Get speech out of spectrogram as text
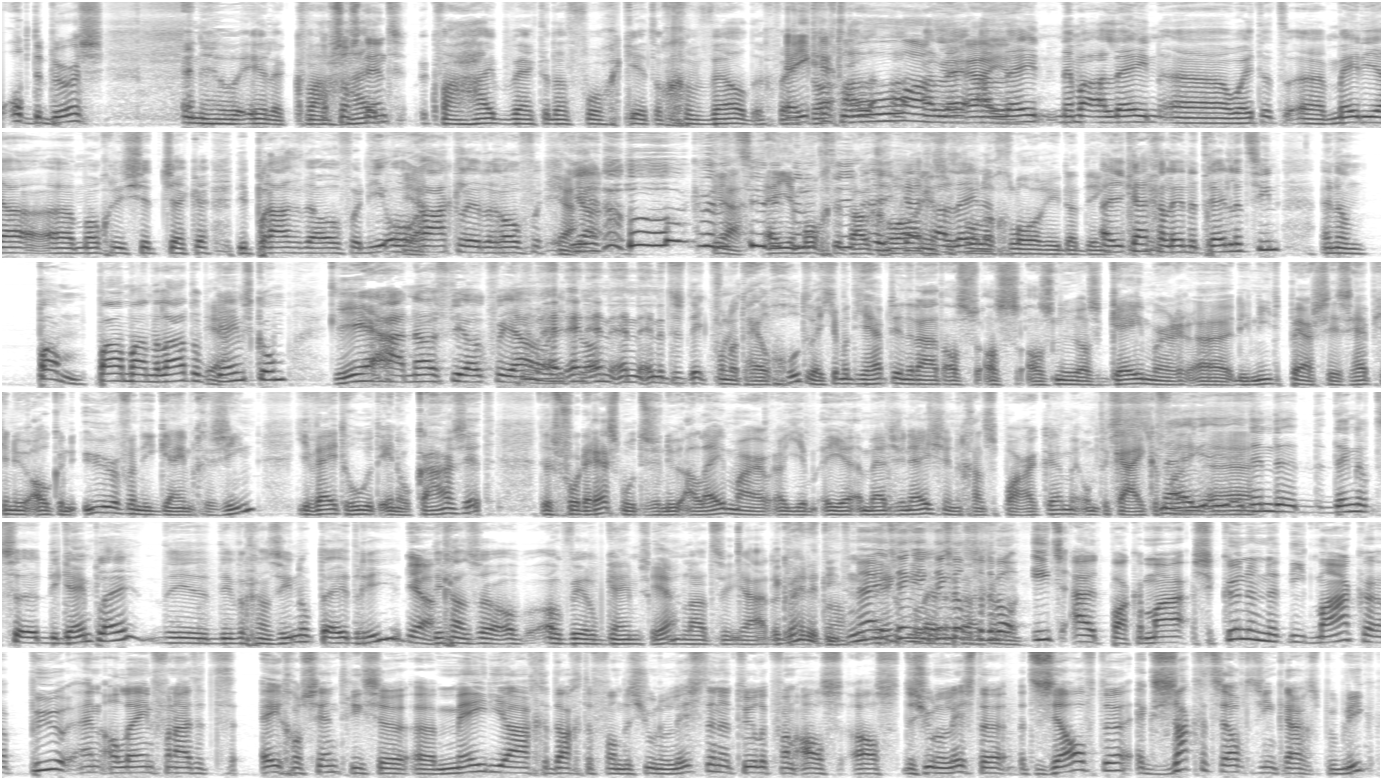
op de beurs. En heel eerlijk, qua, hype, qua hype werkte dat vorige keer toch geweldig. Weet Ja, je krijgt lange alleen, alleen, nee, maar alleen, eh, hoe heet het, eh, media eh, mogen die shit checken. Die praten erover, die orakelen erover. Ja. Ja. Oh, ik wil Ja, het zien, en ik je mocht het zien. ook En gewoon in zijn alleen volle het- glorie, dat ding. En je krijgt alleen de trailer te zien. En dan, pam, een paar maanden later op Ja. Gamescom. Ja, nou is die ook voor jou. Ja, en, en, en, en, en het is, ik vond het heel goed, weet je. Want je hebt inderdaad als, als, als nu als gamer eh, die niet pers is, heb je nu ook een uur van die game gezien. Je weet hoe het in elkaar zit. Dus voor de rest moeten ze nu alleen maar eh, je, je imagination gaan sparken om te kijken Nee, van... ik, ik eh, denk, de, ik denk dat ze die gameplay die, die we gaan zien op de E3, Ja. die gaan ze op, ook weer op Gamescom Ja? laten zien. Ja, Ik denk weet het niet. Nee, ik denk ik denk dat ze er wel iets uitpakken. Maar ze kunnen het niet maken puur en alleen vanuit het egocentrische eh media-gedachte van de journalisten. Natuurlijk van als, als de journalisten hetzelfde, exact hetzelfde zien krijgen als het publiek.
